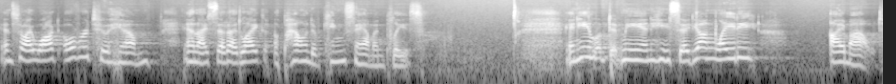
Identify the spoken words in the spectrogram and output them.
And so I walked over to him and I said, I'd like a pound of king salmon, please. And he looked at me and he said, Young lady, I'm out.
